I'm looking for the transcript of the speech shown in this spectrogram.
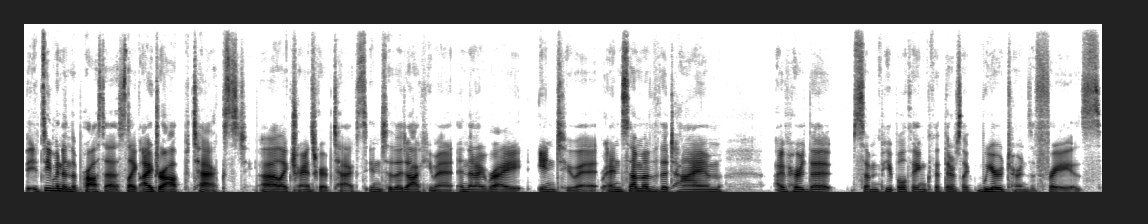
it's even in the process. Like I drop text, uh, like transcript text into the document, and then I write into it. And some of the time, I've heard that some people think that there's like weird turns of phrase.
